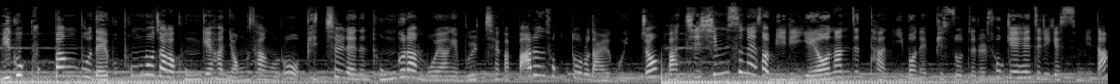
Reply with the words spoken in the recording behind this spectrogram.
미국 국방부 내부 폭로자가 공개한 영상으로 빛을 내는 동그란 모양의 물체가 빠른 속도로 날고 있죠. 마치 심슨에서 미리 예언한 듯한 이번 에피소드를 소개해드리겠습니다.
